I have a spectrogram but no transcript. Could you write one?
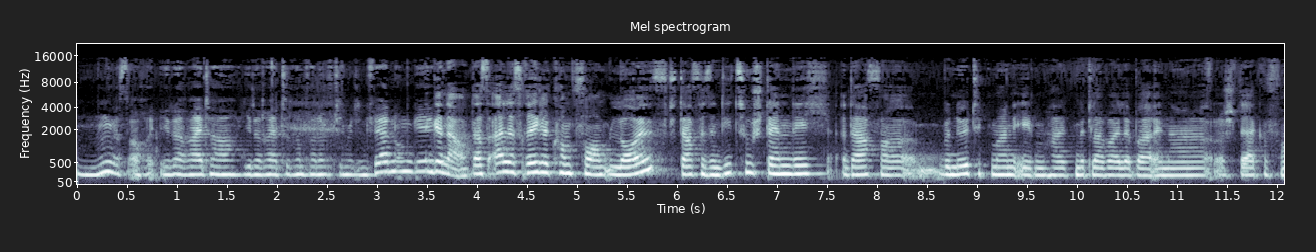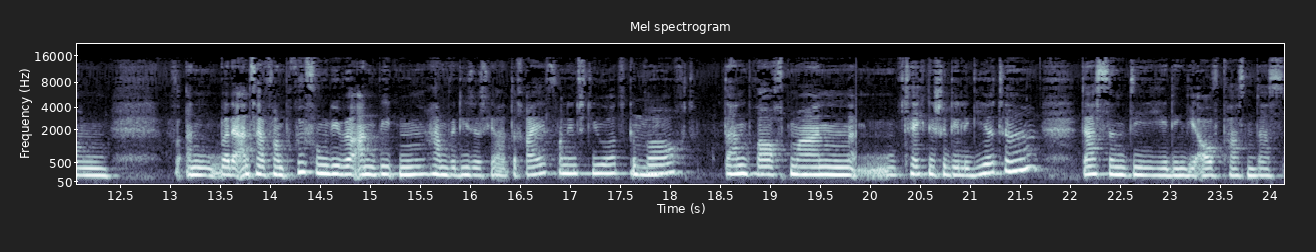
Mhm, dass auch jeder Reiter, jede Reiterin vernünftig mit den Pferden umgeht. Genau, dass alles regelkonform läuft. Dafür sind die zuständig. Dafür benötigt man eben halt mittlerweile bei einer Stärke von an, bei der Anzahl von Prüfungen, die wir anbieten, haben wir dieses Jahr drei von den Stewards gebraucht. Dann braucht man technische Delegierte. Das sind diejenigen, die aufpassen, dass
